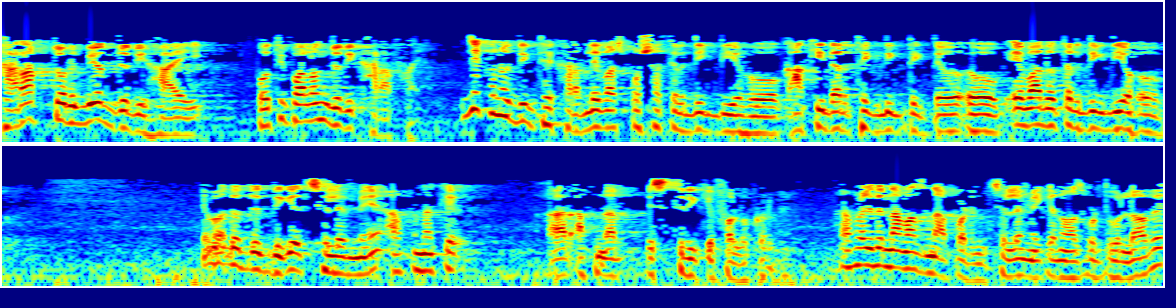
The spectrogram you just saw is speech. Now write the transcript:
খারাপ তরবিয়ত যদি হয়, প্রতিপালন যদি খারাপ হয় যে কোনো দিক থেকে খারাপ, লেবাস পোশাকের দিক দিয়ে হোক, আকিদার থেকে দিক দিয়ে হোক, এবাদতের দিক দিয়ে হোক, এবাদতের দিকে ছেলে মেয়ে আপনাকে আর আপনার স্ত্রীকে ফলো করবে। আপনি যদি নামাজ না পড়েন, ছেলে মেয়েকে নামাজ পড়তে বললে হবে?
